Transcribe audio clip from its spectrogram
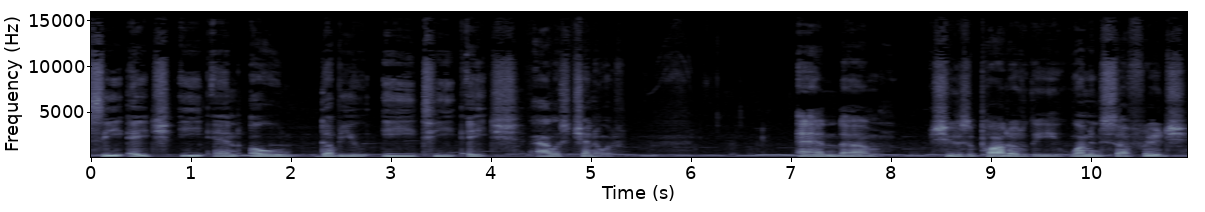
C H E N O W E T H, Alice Chenoweth. And um, she was a part of the women's suffrage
